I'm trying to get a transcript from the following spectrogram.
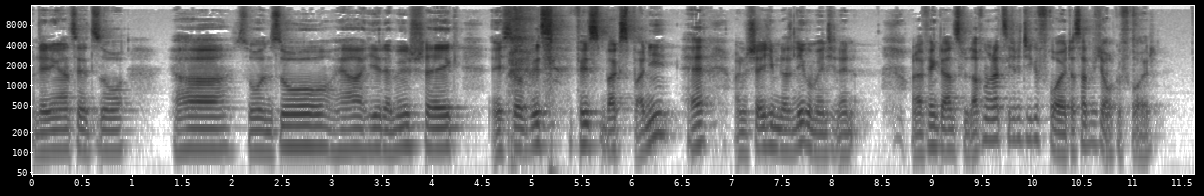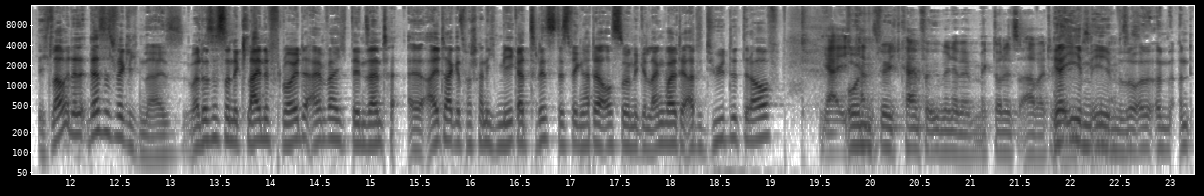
und der die ganze Zeit so, ja, so und so, ja, hier der Milchshake. Ich so, willst, willst du Bugs Bunny? Hä? Und dann stelle ich ihm das Lego-Männchen hin. Und dann fängt er an zu lachen und hat sich richtig gefreut. Das hat mich auch gefreut. Ich glaube, das ist wirklich nice, weil das ist so eine kleine Freude einfach, denn sein äh, Alltag ist wahrscheinlich mega trist, deswegen hat er auch so eine gelangweilte Attitüde drauf. Ja, ich kann es wirklich keinem verübeln, der bei McDonalds arbeitet. Ja, eben, eben, so. Und, und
